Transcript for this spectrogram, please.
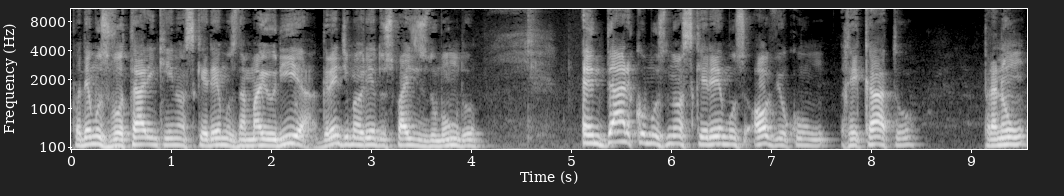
podemos votar em quem nós queremos na maioria, grande maioria dos países do mundo, andar como nós queremos, óbvio, com recato, para não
